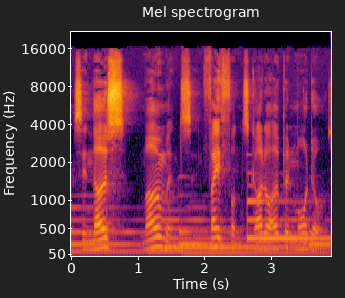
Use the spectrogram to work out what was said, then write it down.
It's in those moments and faithfulness, God will open more doors.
